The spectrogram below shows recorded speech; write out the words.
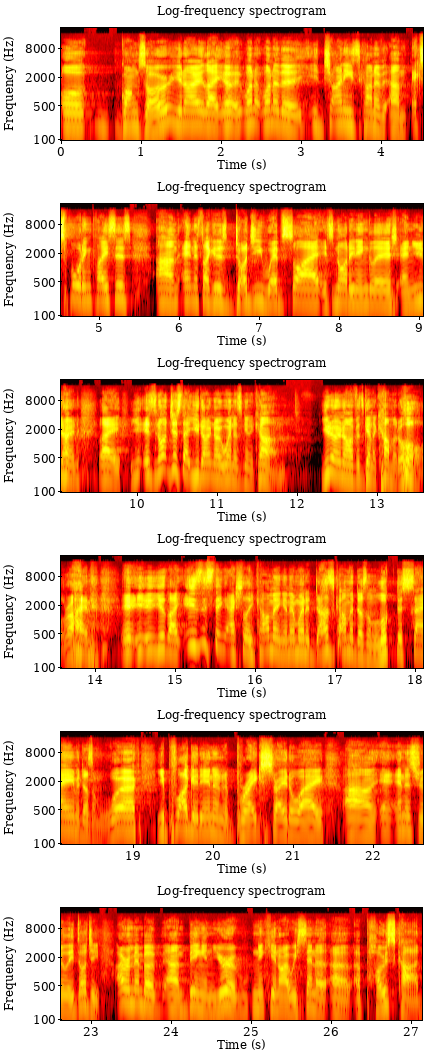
or Guangzhou, you know, like uh, one, one of the Chinese kind of um, exporting places. Um, and it's like this dodgy website, it's not in English, and you don't, like, it's not just that you don't know when it's gonna come. You don't know if it's gonna come at all, right? You're like, is this thing actually coming? And then when it does come, it doesn't look the same, it doesn't work. You plug it in and it breaks straight away, uh, and, and, it's really dodgy. I remember um, being in Europe, Nikki and I, we sent a, a, a postcard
